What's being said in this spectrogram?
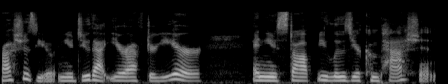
crushes you. And you do that year after year, and you stop, you lose your compassion.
